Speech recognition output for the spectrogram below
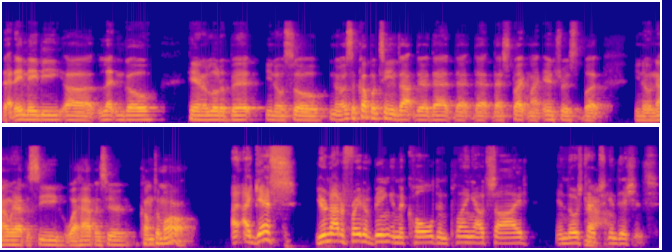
that they may be uh, letting go here in a little bit. You know, so you know, it's a couple teams out there that that that that strike my interest, but you know, now we have to see what happens here come tomorrow. I, I guess you're not afraid of being in the cold and playing outside in those types nah. of conditions.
